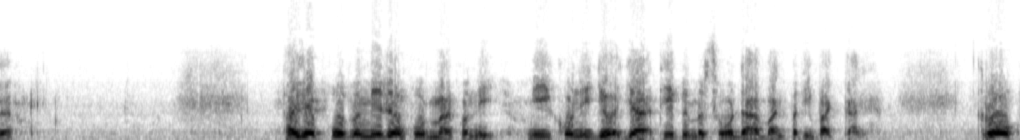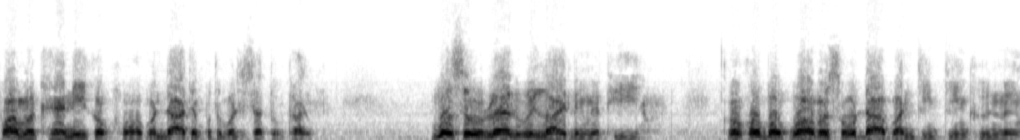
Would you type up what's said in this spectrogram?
อ ถ้าจะพูดมันมีเรื่องพูดมากกว่านี้ มีคนเยอะแยะที่เป็นประโสดาบันปฏิบัติกันกลัวความว่าแค่นี้ก็พอบรรดาท่านพุทธบริษัททุกท่าน เมื่อสุดแล้วเวลาหนึ่งนาที ก็เขาบอกว่าพระโสดาบันจริง ๆ คือหนึ่ง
